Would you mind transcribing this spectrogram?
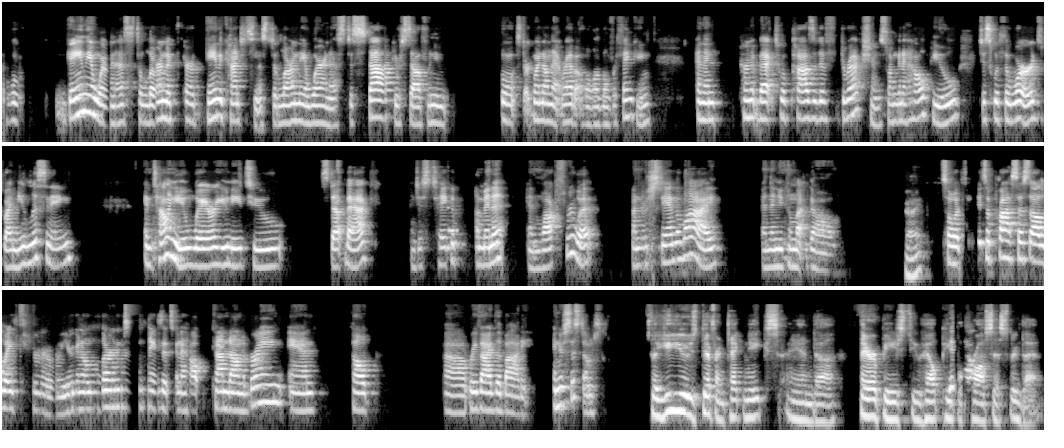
gain the awareness to learn the, or gain the consciousness to learn the awareness to stop yourself when you go start going down that rabbit hole of overthinking, and then turn it back to a positive direction. So I'm going to help you just with the words by me listening and telling you where you need to step back and just take a, a minute and walk through it, understand the why, and then you can let go. Okay. So it's it's a process all the way through. You're going to learn some things that's going to help calm down the brain and help uh, revive the body and your systems. So you use different techniques and uh, therapies to help people process through that.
